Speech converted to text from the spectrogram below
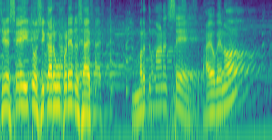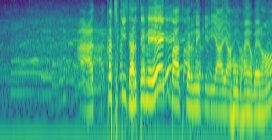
જે છે એ તો સ્વીકારવું પડે ને સાહેબ મર્દ માણસ છે ભાઈઓ બહેનો આ कच्छ की धरती में एक बात करने के लिए आया हूं भाइयों बहनों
